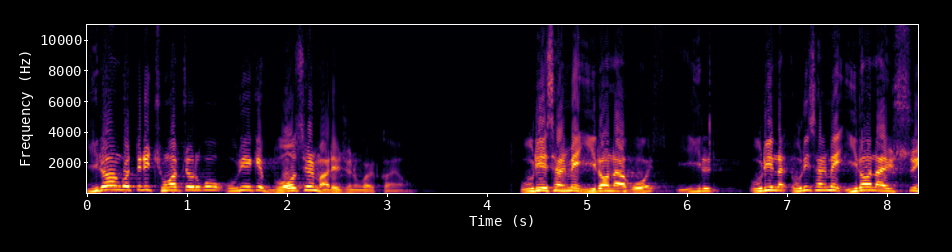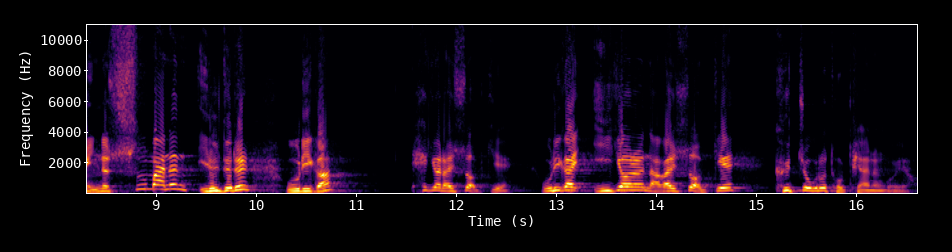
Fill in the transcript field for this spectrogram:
이러한 것들이 종합적으로 우리에게 무엇을 말해주는 걸까요? 우리의 삶에 일어나고 일, 우리, 우리 삶에 일어날 수 있는 수많은 일들을 우리가 해결할 수 없기에 우리가 이겨나갈 수 없기에 그쪽으로 도피하는 거예요.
